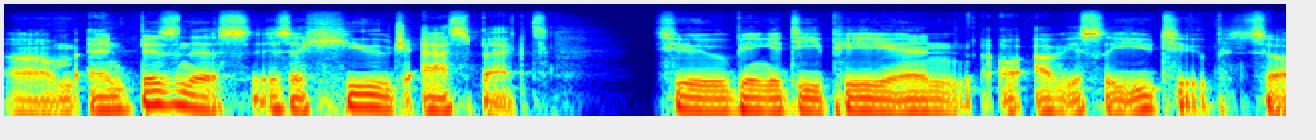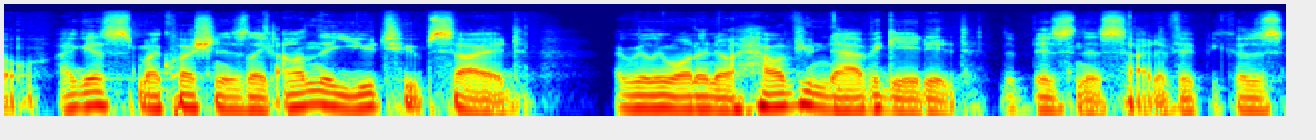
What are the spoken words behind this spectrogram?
Um, and business is a huge aspect to being a dp and obviously youtube. So i guess my question is like on the youtube side i really want to know how have you navigated the business side of it? Because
